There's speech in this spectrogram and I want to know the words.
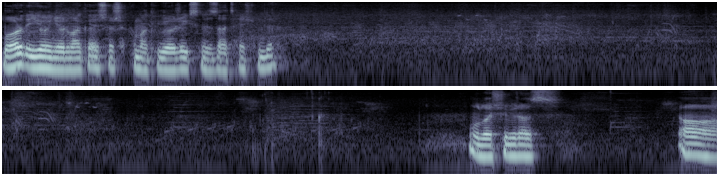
Bu arada iyi oynuyorum arkadaşlar. Şaka maka göreceksiniz zaten şimdi. Ulaşı biraz... Aa,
